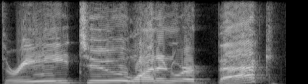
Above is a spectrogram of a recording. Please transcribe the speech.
Three, two, one, and we're back.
